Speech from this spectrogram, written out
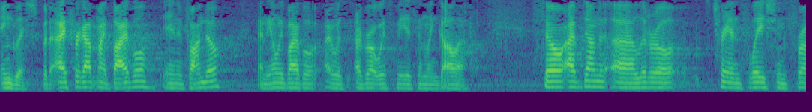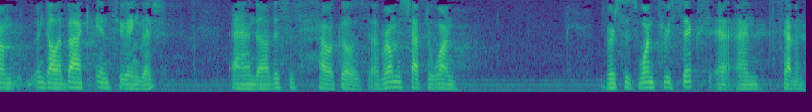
English. But I forgot my Bible in Impfondo, and the only Bible I, was, I brought with me is in Lingala. So I've done a literal translation from Lingala back into English. And uh, this is how it goes. Uh, Romans chapter 1. verses 1 through 6 uh, and 7.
